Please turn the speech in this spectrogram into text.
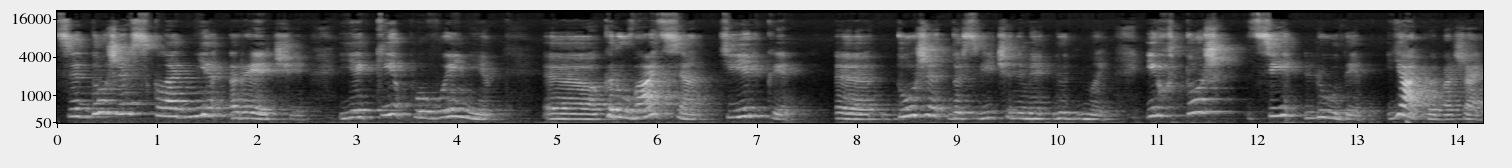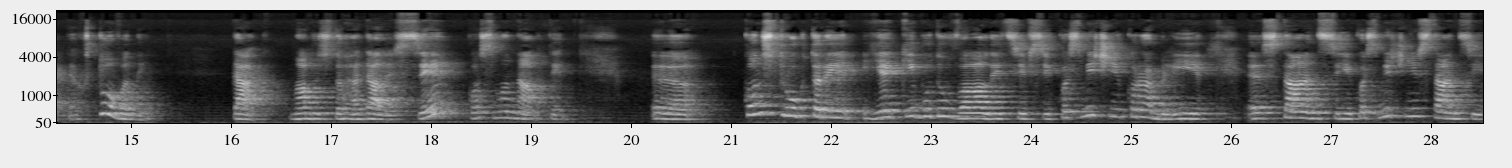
це дуже складні речі, які повинні керуватися тільки е, дуже досвідченими людьми. І хто ж ці люди? Як ви вважаєте, хто вони? Так, мабуть, здогадались, це космонавти. Е, конструктори, які будували ці всі космічні кораблі, е, станції, космічні станції,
